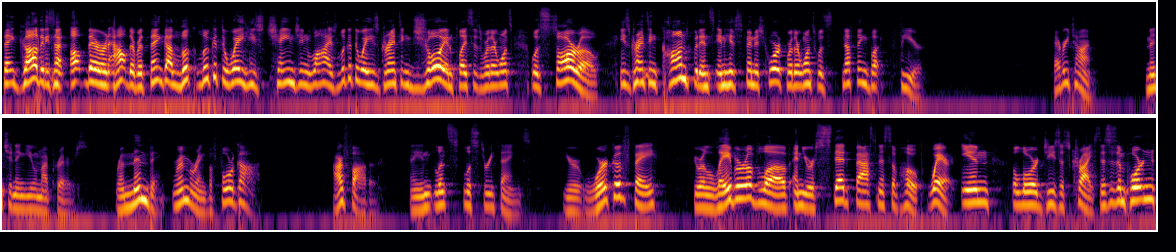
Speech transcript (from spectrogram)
Thank God that he's not up there and out there, but thank God, look, look at the way he's changing lives. Look at the way he's granting joy in places where there once was sorrow. He's granting confidence in his finished work where there once was nothing but fear. Every time mentioning you in my prayers, remembering, remembering before God, our Father, and he lists, lists three things your work of faith, your labor of love, and your steadfastness of hope. Where? In the Lord Jesus Christ. This is important.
